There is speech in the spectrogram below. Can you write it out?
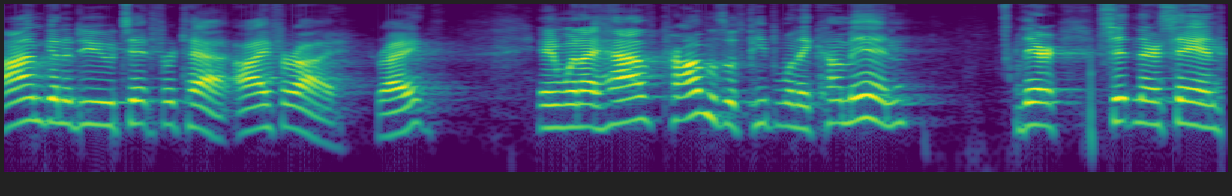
I'm going to do tit for tat, eye for eye, right? And when I have problems with people when they come in, they're sitting there saying,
